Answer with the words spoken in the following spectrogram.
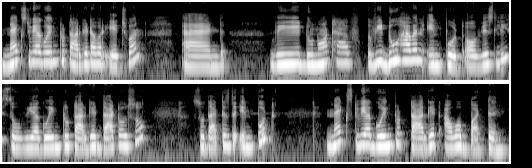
Next we are going to target our h1 and we do not have we do have an input obviously. So we are going to target that also. So that is the input. Next we are going to target our button.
